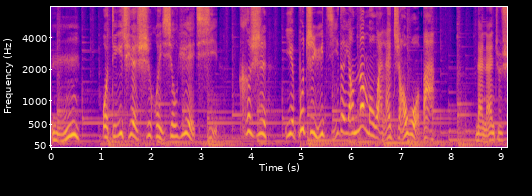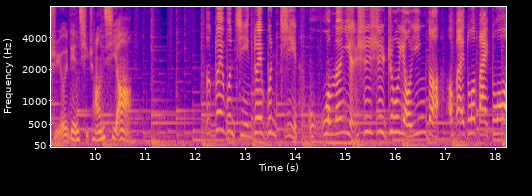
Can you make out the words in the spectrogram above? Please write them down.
嗯，我的确是会修乐器，可是也不至于急得要那么晚来找我吧？奶奶就是有一点起床气啊。对不起，对不起，我我们也是事出有因的。呃，拜托拜托，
